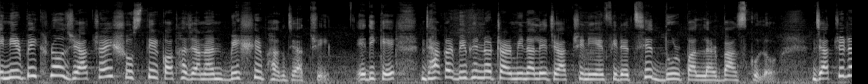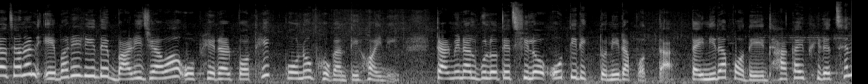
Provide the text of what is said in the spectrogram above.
এই নির্বিঘ্ন যাত্রায় স্বস্তির কথা জানান বেশিরভাগ যাত্রী। এদিকে ঢাকার বিভিন্ন টার্মিনালে যাত্রী নিয়ে ফিরেছে দূরপাল্লার বাসগুলো। যাত্রীরা জানান এবারের ঈদে বাড়ি যাওয়া ও ফেরার পথে কোনো ভোগান্তি হয়নি। টার্মিনালগুলোতে ছিল অতিরিক্ত নিরাপত্তা তাই নিরাপদে ঢাকায় ফিরেছেন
